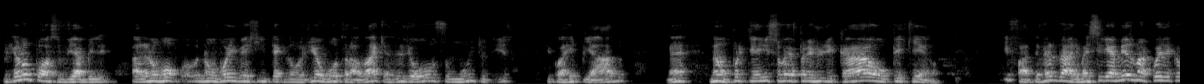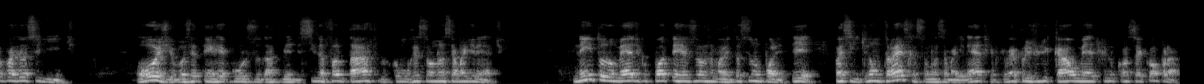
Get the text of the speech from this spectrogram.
Porque eu não posso viabilizar, eu não vou, não vou investir em tecnologia, eu vou travar, que às vezes eu ouço muito disso, fico arrepiado, né? Não, porque isso vai prejudicar o pequeno. De fato, é verdade, mas seria a mesma coisa que eu fazer o seguinte: hoje você tem recursos da medicina fantásticos, como ressonância magnética. Nem todo médico pode ter ressonância magnética. Então, se não pode ter, faz o seguinte: não traz ressonância magnética, porque vai prejudicar o médico que não consegue comprar.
